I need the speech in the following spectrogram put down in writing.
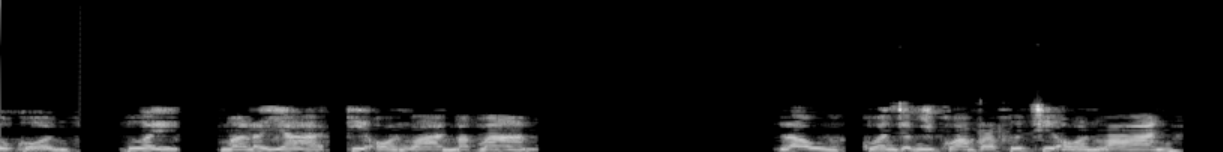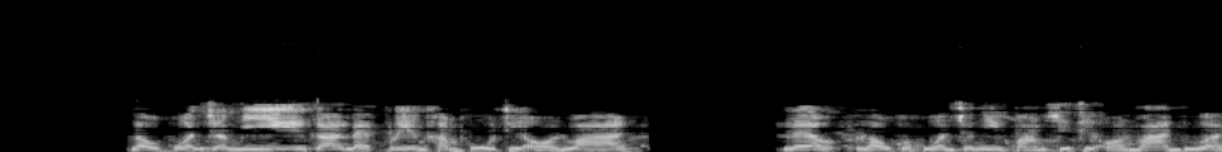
ทุกๆ คนด้วยมารยาทที่อ่อนหวานมากๆ เราควรจะมีความประพฤติที่อ่อนหวาน เราควรจะมีการแลกเปลี่ยนคำพูดที่อ่อนหวาน แล้วเราก็ควรจะมีความคิดที่อ่อนหวานด้วย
